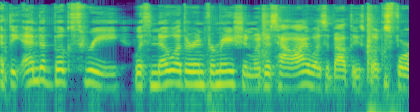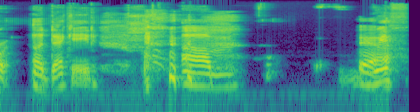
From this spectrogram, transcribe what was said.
at the end of book three, with no other information, which is how I was about these books for a decade, um, Yeah. with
